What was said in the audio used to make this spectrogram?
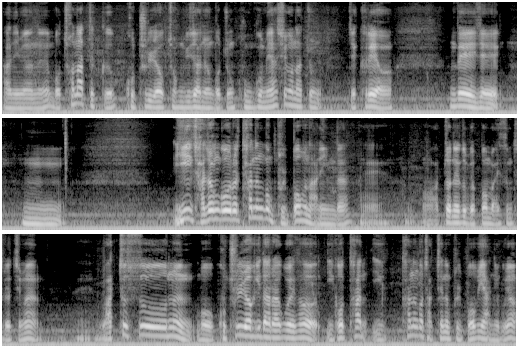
아니면은 뭐 천와트급 고출력 전기 자전거 좀 궁금해 하시거나 좀 이제 그래요. 근데 이제 음, 이 자전거를 타는 건 불법은 아닙니다. 예. 어, 앞전에도 몇 번 말씀드렸지만 예, 와트수는 뭐 고출력이다라고 해서 이거 타, 이, 타는 것 자체는 불법이 아니고요.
